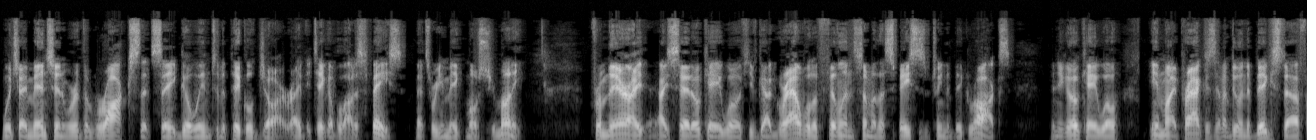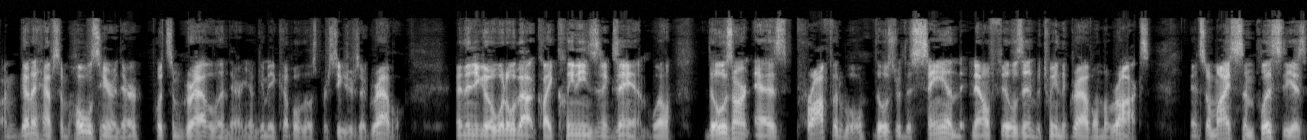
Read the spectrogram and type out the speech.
which I mentioned were the rocks that say go into the pickle jar, right? They take up a lot of space. That's where you make most of your money. From there, I, I said, okay, well, if you've got gravel to fill in some of the spaces between the big rocks, and you go, okay, well, in my practice, if I'm doing the big stuff, I'm going to have some holes here and there, put some gravel in there. You know, give me a couple of those procedures of gravel. And then you go, what about like cleanings and exam? Well, those aren't as profitable. Those are the sand that now fills in between the gravel and the rocks. And so my simplicity is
